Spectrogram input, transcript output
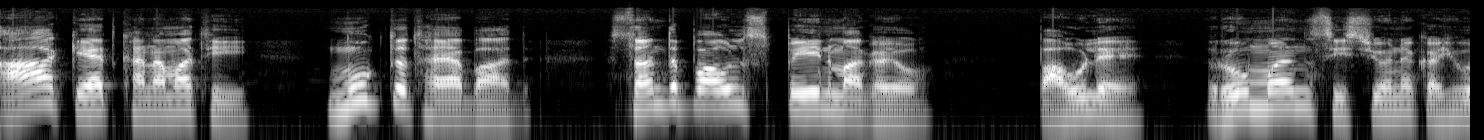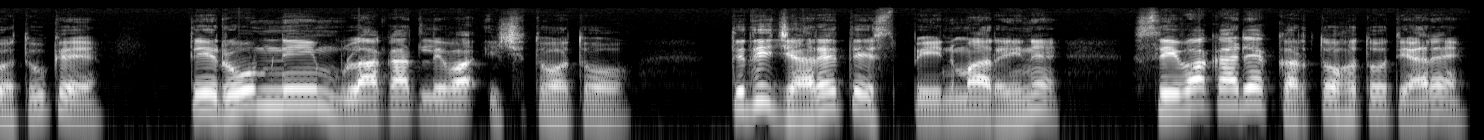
આ કેદખાનામાંથી મુક્ત થયા બાદ સંત પાઉલ સ્પેનમાં ગયો. પાઉલે રોમન શિષ્યોને કહ્યું હતું કે તે રોમની મુલાકાત લેવા ઈચ્છતો હતો. તેથી જ્યારે તે સ્પેનમાં રહીને સેવા કાર્ય કરતો હતો ત્યારે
